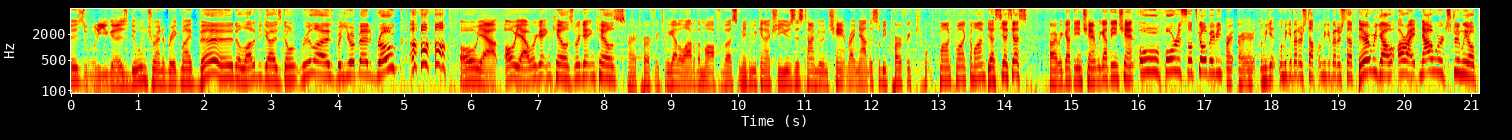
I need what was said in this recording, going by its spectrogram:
What are you guys doing trying to break my bed? A lot of you guys don't realize, but your bed broke. oh, yeah. Oh, yeah. We're getting kills. We're getting kills. All right, perfect. We got a lot of them off of us. Maybe we can actually use this time to enchant right now. This will be perfect. Come on, come on, come on. Yes, yes, yes. All right, we got the enchant. We got the enchant. Oh, forest. Let's go, baby. All right, all right, all right. Let me get let me get better stuff. Let me get better stuff. There we go. All right, now we're extremely OP.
